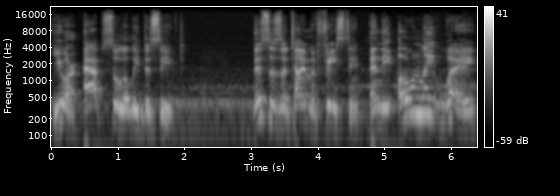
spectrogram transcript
you are absolutely deceived. This is a time of feasting, and the only way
